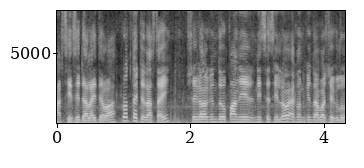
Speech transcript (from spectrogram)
আর সিসি ঢালাই দেওয়া প্রত্যেকটা রাস্তায়, সেগুলো কিন্তু পানির নিচে ছিল, এখন কিন্তু আবার সেগুলো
